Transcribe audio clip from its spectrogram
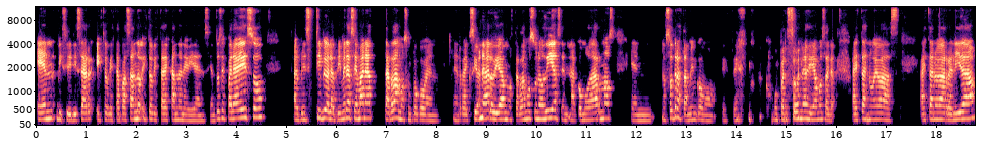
en visibilizar esto que está pasando, esto que está dejando en evidencia. Entonces, para eso al principio, la primera semana, tardamos un poco en, reaccionar, digamos, tardamos unos días en acomodarnos en nosotras también como, este, como personas, digamos, a, estas nuevas, a esta nueva realidad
